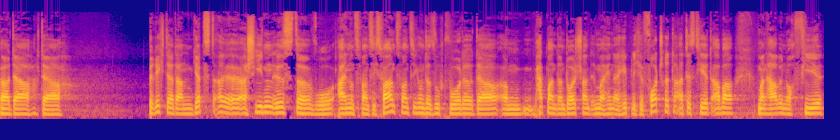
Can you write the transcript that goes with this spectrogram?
äh, der, der Bericht, der dann jetzt äh, erschienen ist, äh, wo 21, 22 untersucht wurde, da ähm, hat man dann Deutschland immerhin erhebliche Fortschritte attestiert, aber man habe noch viel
